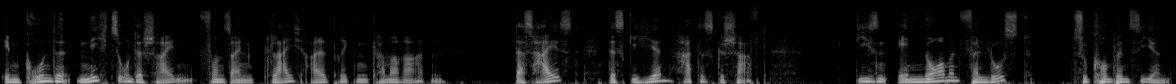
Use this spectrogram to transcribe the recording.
im Grunde nicht zu unterscheiden von seinen gleichaltrigen Kameraden. Das heißt, das Gehirn hat es geschafft, diesen enormen Verlust zu kompensieren.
